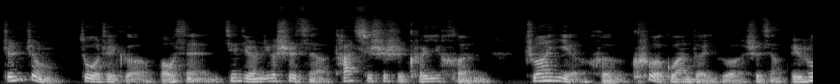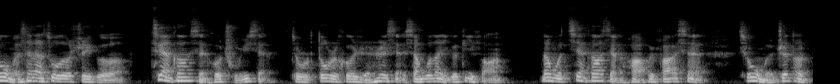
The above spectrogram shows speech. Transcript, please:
真正做这个保险经纪人这个事情啊，它其实是可以很专业、很客观的一个事情。比如说我们现在做的这个健康险和储蓄险，就是都是和人身险相关的一个地方。那么健康险的话，会发现其实我们真的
